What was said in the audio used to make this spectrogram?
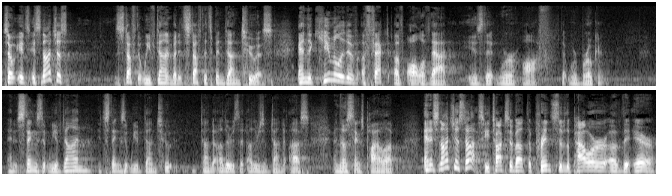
So it's, it's not just stuff that we've done, but it's stuff that's been done to us. And the cumulative effect of all of that is that we're off, that we're broken. And it's things that we have done, it's things that we have done to, done to others, that others have done to us, and those things pile up. And it's not just us. He talks about the prince of the power of the air,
